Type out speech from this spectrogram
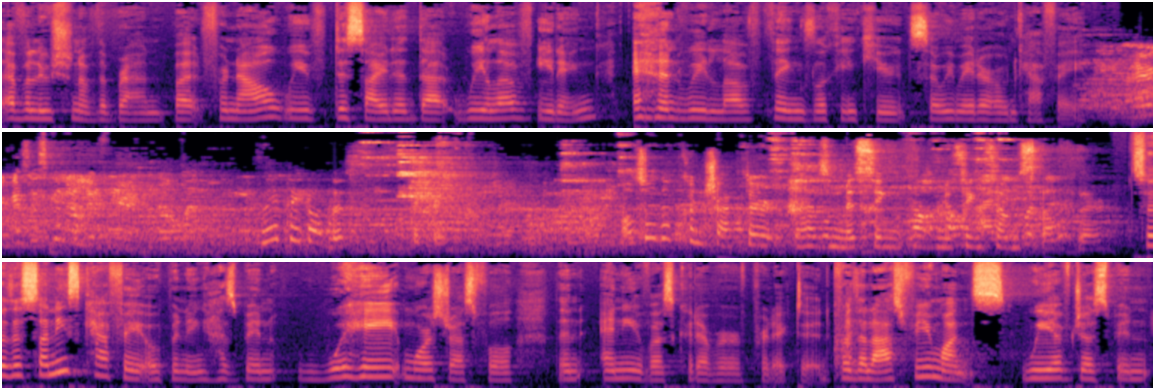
the evolution of the brand, but for now, we've decided that we love eating and we love things looking cute, so we made our own cafe. Eric is just gonna live here. Can I take out this sticker? Also, the contractor has missing missing some stuff there. So the Sunnies Cafe opening has been way more stressful than any of us could ever have predicted. For the last few months, we have just been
